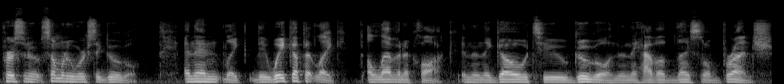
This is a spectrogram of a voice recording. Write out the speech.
person, who, someone who works at Google, and then like they wake up at like eleven o'clock, and then they go to Google, and then they have a nice little brunch,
